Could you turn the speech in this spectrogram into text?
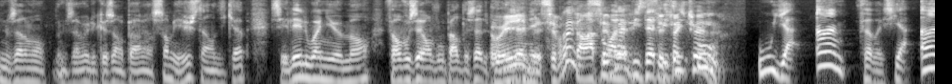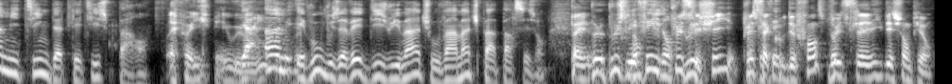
nous avons nous avons eu l'occasion d'en parler ensemble. Il y a juste un handicap, c'est l'éloignement. Enfin, on vous on vous parle de ça depuis oui, des années vrai, par rapport à vrai, la piste d'athlétisme où il y a un, Fabrice, il y a un meeting d'athlétisme par an. oui, oui, Il y a oui. un, et vous, vous avez 18 matchs ou 20 matchs par, par saison. Pas- Plus- les non, filles, donc plus, plus- les filles, plus donc la les Coupe de France, Donc- plus la Ligue des Champions.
